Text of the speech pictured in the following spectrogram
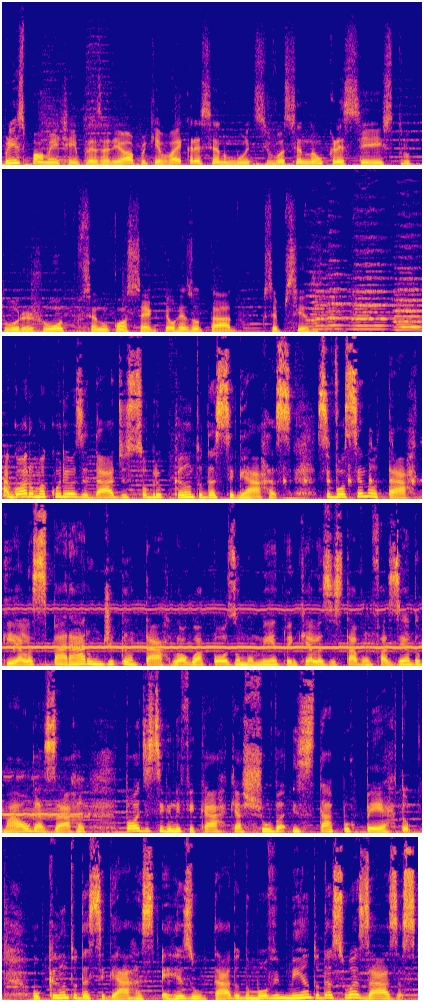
principalmente a empresarial, porque vai crescendo muito. Se você não crescer estrutura junto, você não consegue ter o resultado que você precisa. Agora, uma curiosidade sobre o canto das cigarras. Se você notar que elas pararam de cantar logo após o momento em que elas estavam fazendo uma algazarra, pode significar que a chuva está por perto. O canto das cigarras é resultado do movimento das suas asas,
